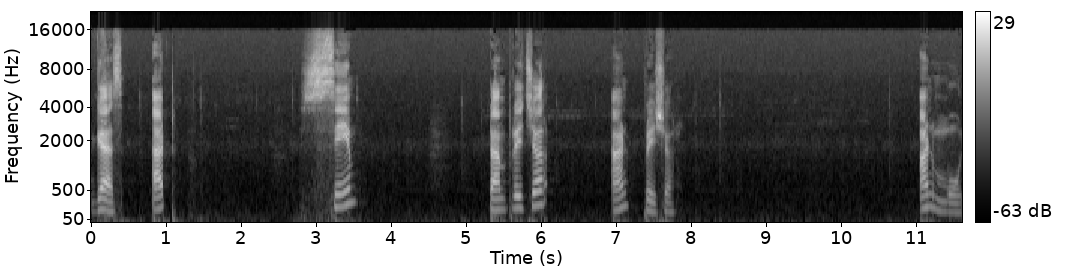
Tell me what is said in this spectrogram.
gas at same temperature and pressure and mole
